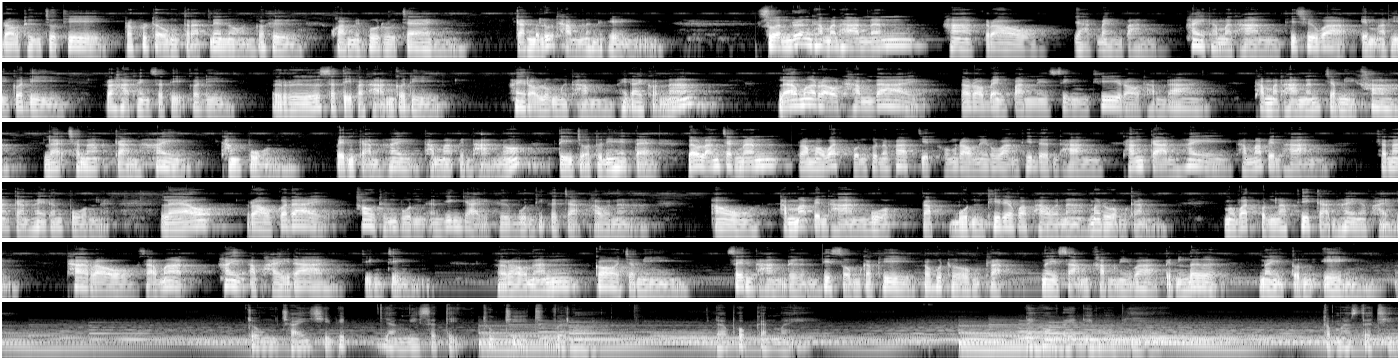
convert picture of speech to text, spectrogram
เราถึงจุดที่พระพุทธองค์ตรัสแน่นอนก็คือ ความเป็นผู้รู้แจ้ง การบรรลุธรรมนั่นเอง ส่วนเรื่องธรรมทานนั้น หากเราอยากแบ่งปัน ให้ธรรมทานที่ชื่อว่า MRP ก็ดี รหัสแห่งสติก็ดี หรือสติปัฏฐานก็ดี ให้เราลงมือทำให้ได้ก่อนนะ แล้วเมื่อเราทำได้ แล้วเราแบ่งปันในสิ่งที่เราทำได้ ธรรมทานนั้นจะมีค่า และชนะการให้ทั้งปวง เป็นการให้ธรรมะเป็นฐานเนาะตีโจทย์ตัวนี้ให้แตก แล้วหลังจากนั้นเรามาวัดผลคุณภาพจิตของเราในระหว่างที่เดินทาง ทั้งการให้ธรรมะเป็นฐานชนะการให้ทั้งปวงเนี่ยแล้วเราก็ได้เข้าถึงบุญอันยิ่งใหญ่คือบุญที่เกิดจากภาวนา เอาธรรมะเป็นฐานบวกกับบุญที่เรียกว่าภาวนามารวมกัน มาวัดผลลัพธ์ที่การให้อภัย ถ้าเราสามารถ ให้อภัยได้จริงๆ เรานั้นก็จะมีเส้นทางเดินที่สมกับที่พระพุทธองค์ตรัสในสามคำนี้ว่าเป็นเลิศในตนเอง จงใช้ชีวิตอย่างมีสติทุกที่ทุกเวลา แล้วพบกันใหม่ ในห้องเรียน MRP กับมาสเตอร์ที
